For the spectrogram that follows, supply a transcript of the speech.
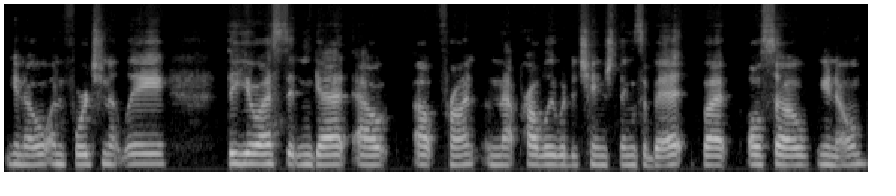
you know, unfortunately, the U.S. didn't get out out front, and that probably would have changed things a bit. But also, you know,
